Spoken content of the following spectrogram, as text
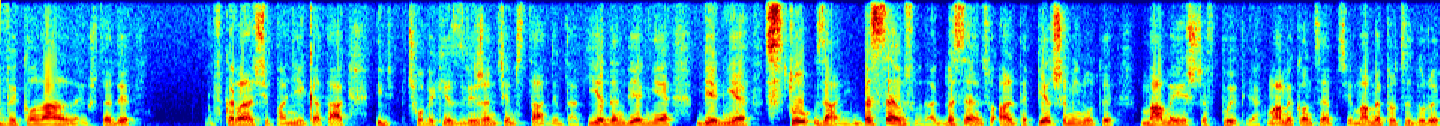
wykonalne już wtedy. Wkrada się panika, tak? I człowiek jest zwierzęciem stadnym, tak? Jeden biegnie, biegnie stu za nim. Bez sensu, tak? Bez sensu, ale te pierwsze minuty mamy jeszcze wpływ. Jak mamy koncepcję, mamy procedury,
